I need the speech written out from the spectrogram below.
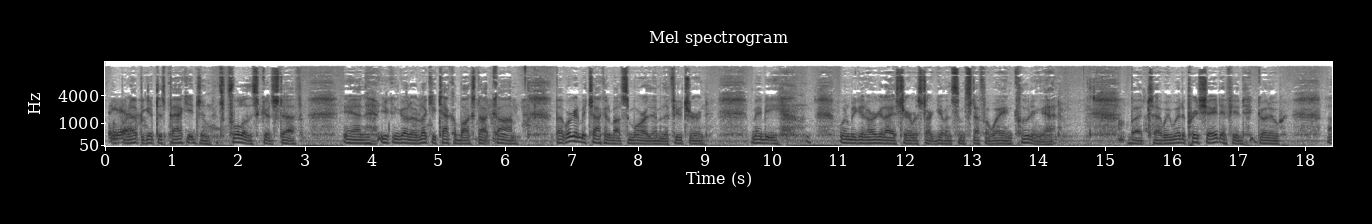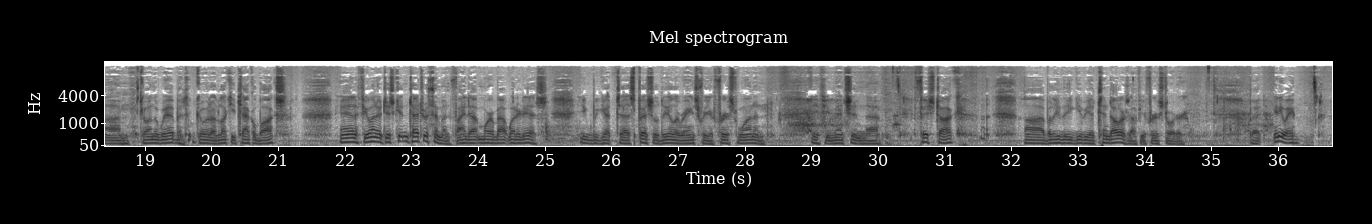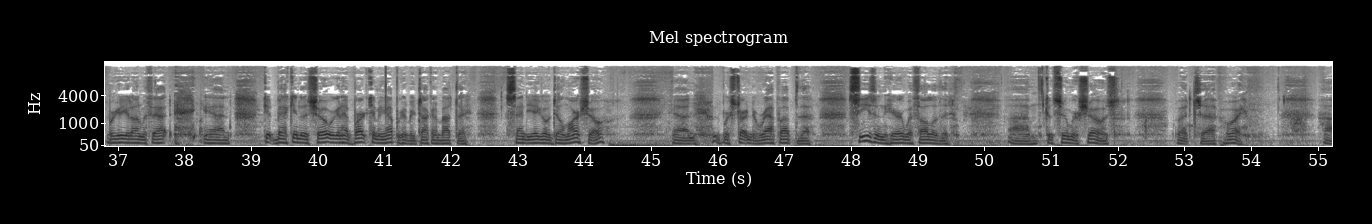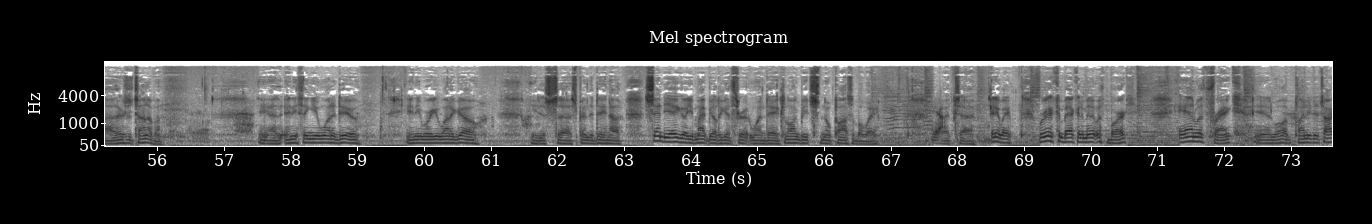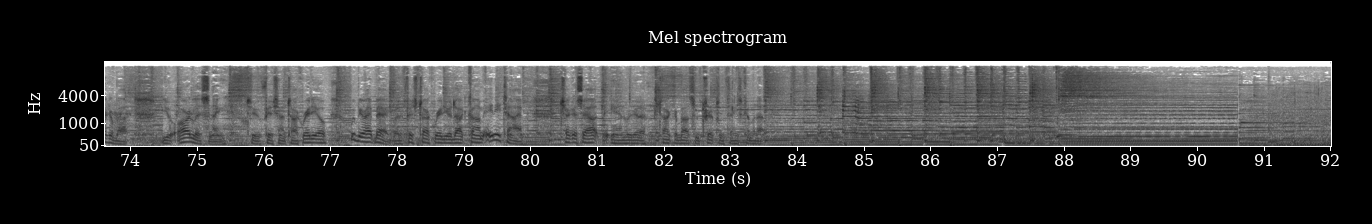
Open yeah. up, you get this package, and it's full of this good stuff. And you can go to luckytacklebox.com. But we're going to be talking about some more of them in the future. And maybe when we get organized here, we'll start giving some stuff away, including that. But uh, we would appreciate if you'd go to um, go on the web and go to Lucky Tackle Box. And if you want to just get in touch with them and find out more about what it is, you, we got a special deal arranged for your first one. And if you mention uh, Fish Talk, uh, I believe they give you $10 off your first order. But anyway, we're going to get on with that and get back into the show. We're going to have Bart coming up. We're going to be talking about the San Diego Del Mar show and we're starting to wrap up the season here with all of the um, consumer shows. But uh, boy, uh, there's a ton of them. And anything you want to do, anywhere you want to go, you just uh, spend the day. Now, San Diego, you might be able to get through it in one day. Long Beach, no possible way. Yeah. But uh, anyway, we're going to come back in a minute with Bart and with Frank, and we'll have plenty to talk about. You are listening to Fish Hunt Talk Radio. We'll be right back. Go to fishtalkradio.com anytime. Check us out, and we're going to talk about some trips and things coming up.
